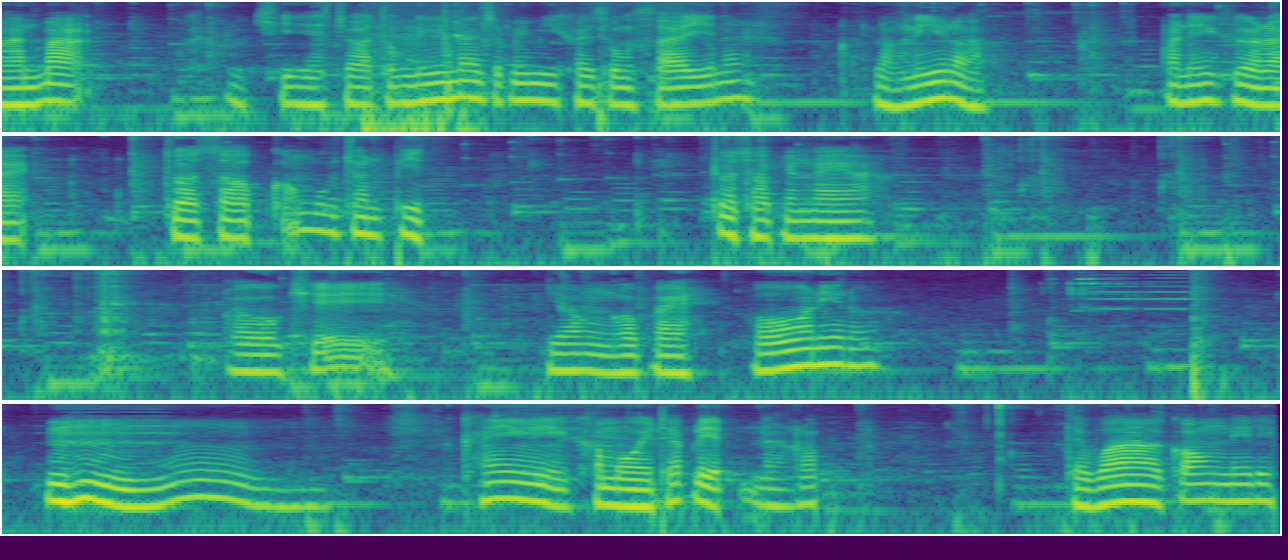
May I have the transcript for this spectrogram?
มานมาก โอเค จอดตรงนี้น่าจะไม่มีใครสงสัยนะ หลังนี้เหรอ อันนี้คืออะไร ตรวจสอบกล้องวงจรปิด ตรวจสอบยังไงอะโอเค ย่องเข้าไป โอ้นี่เหรอ อือหือให้ขโมยแท็บเล็ตนะครับ แต่ว่ากล้องนี่ดิ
